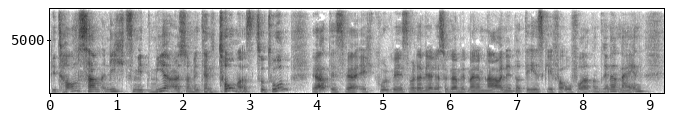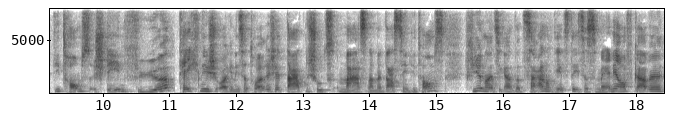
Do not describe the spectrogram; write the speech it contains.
Die TOMs haben nichts mit mir, also mit dem Thomas zu tun. Ja, das wäre echt cool gewesen, weil da wäre sogar mit meinem Namen in der DSGVO-Verordnung drinnen. Nein, die TOMs stehen für technisch-organisatorische Datenschutzmaßnahmen. Das sind die TOMs. 94 an der Zahl und jetzt ist es meine Aufgabe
